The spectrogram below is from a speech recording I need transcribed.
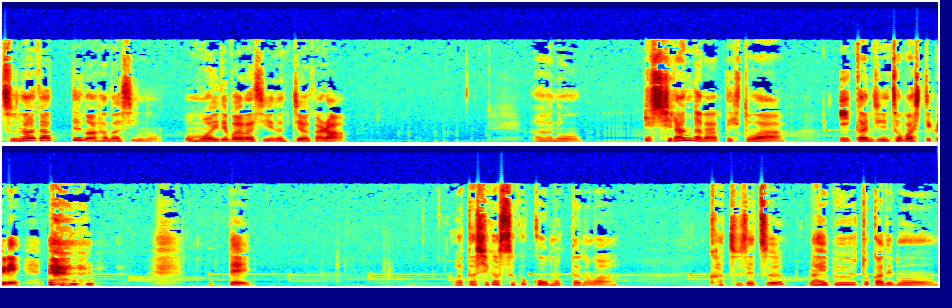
つながっての話の思い出話になっちゃうからあのえ知らんがなって人はいい感じに飛ばしてくれ。で私がすごく思ったのは滑舌？ライブとかでも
